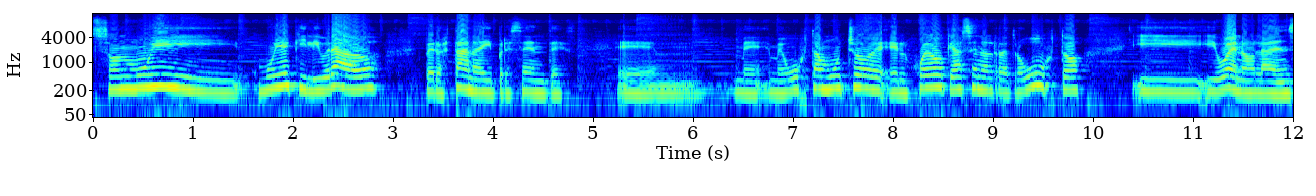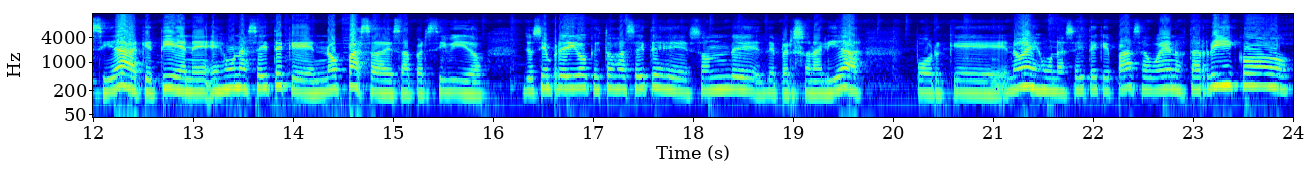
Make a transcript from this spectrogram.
son muy, muy equilibrados, pero están ahí presentes. Eh, me, gusta mucho el juego que hace en el retrogusto y, bueno, la densidad que tiene. Es un aceite que no pasa desapercibido. Yo siempre digo que estos aceites eh, son de, personalidad, porque no es un aceite que pasa, bueno, está rico,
